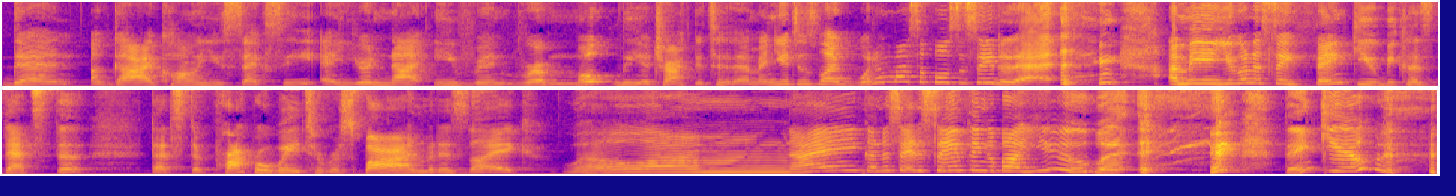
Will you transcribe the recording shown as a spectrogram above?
than a guy calling you sexy and you're not even remotely attracted to them and you're just like what am i supposed to say to that i mean you're gonna say thank you because that's the that's the proper way to respond but it's like well um i ain't gonna say the same thing about you but thank you.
